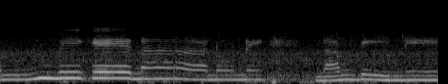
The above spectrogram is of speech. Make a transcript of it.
அம்பிகே நான் உன்னை நம்பினே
